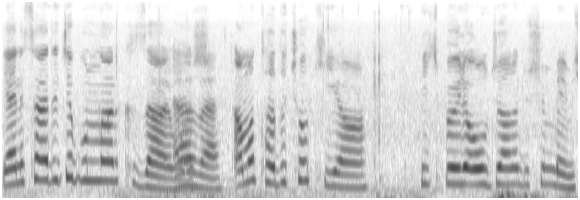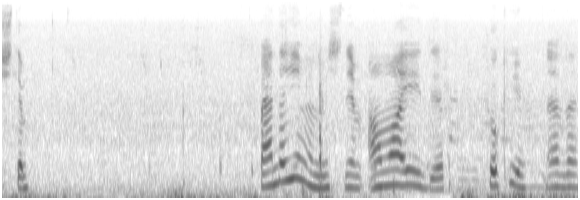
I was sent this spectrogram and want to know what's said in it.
Yani sadece bunlar kızarmış. Evet. Ama tadı çok iyi ya. Hiç böyle olacağını düşünmemiştim. Ben de yememiştim ama iyidir. Çok iyi. Evet.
